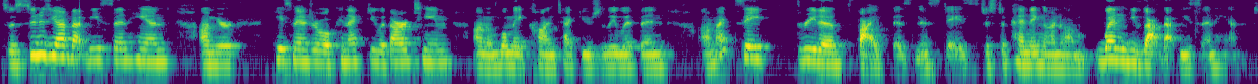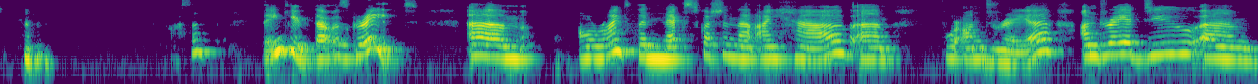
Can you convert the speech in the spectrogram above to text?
So as soon as you have that visa in hand, um, your case manager will connect you with our team um, and we'll make contact usually within, um, I'd say, three to five business days, just depending on um, when you've got that visa in hand. awesome. Thank you. That was great. Um, all right. The next question that I have um, for Andrea. Andrea, do um,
